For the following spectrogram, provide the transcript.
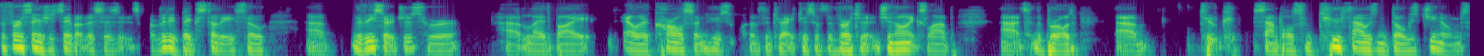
the first thing I should say about this is it's a really big study. So, uh, the researchers who are uh, led by Elinor Karlsson, who's one of the directors of the Vertebrate Genomics Lab at the Broad, um, took samples from 2,000 dogs' genomes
